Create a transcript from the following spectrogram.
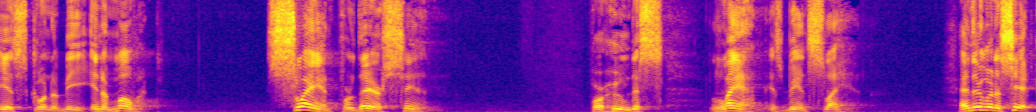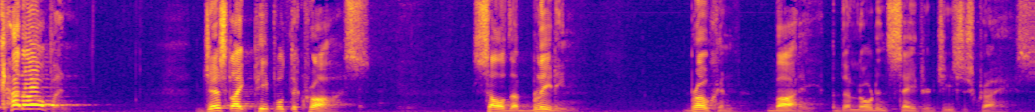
is going to be, in a moment, slain for their sin, for whom this lamb is being slain. And they're going to see it cut open, just like people at the cross saw the bleeding, broken body of the Lord and Savior Jesus Christ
